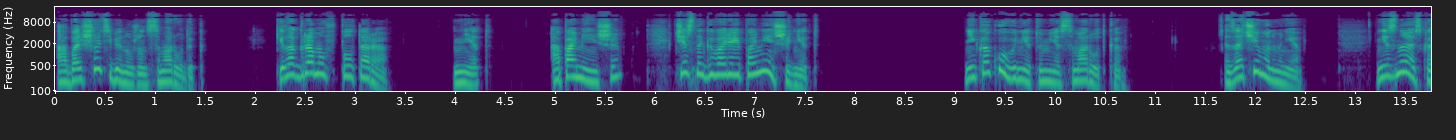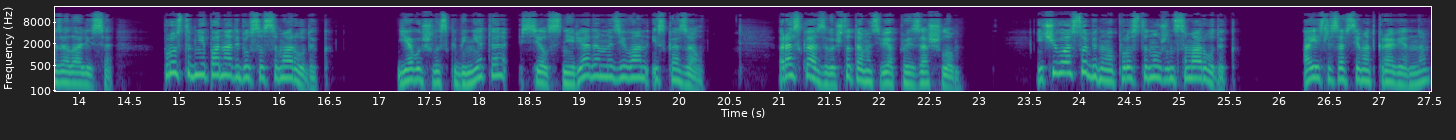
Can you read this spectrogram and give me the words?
«А большой тебе нужен самородок?» «Килограммов полтора». «Нет». «А поменьше?» «Честно говоря, и поменьше нет. «Никакого нет у меня самородка». «Зачем он мне?» «Не знаю», — сказала Алиса. «Просто мне понадобился самородок». Я вышел из кабинета, сел с ней рядом на диван и сказал. «Рассказывай, что там у тебя произошло?» «Ничего особенного, просто нужен самородок». «А если совсем откровенно?»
